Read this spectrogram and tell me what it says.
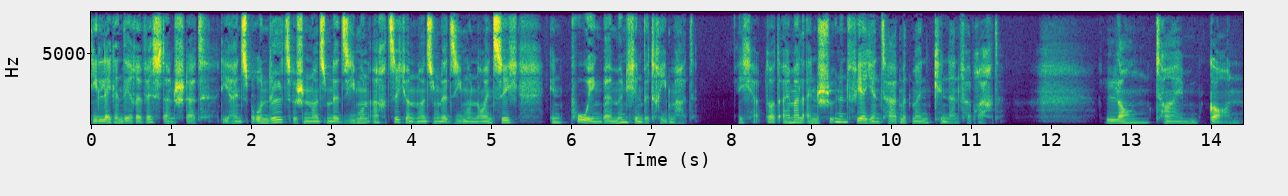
die legendäre Westernstadt, die Heinz Brundel zwischen 1987 und 1997 in Poing bei München betrieben hat. Ich habe dort einmal einen schönen Ferientag mit meinen Kindern verbracht. Long time gone.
